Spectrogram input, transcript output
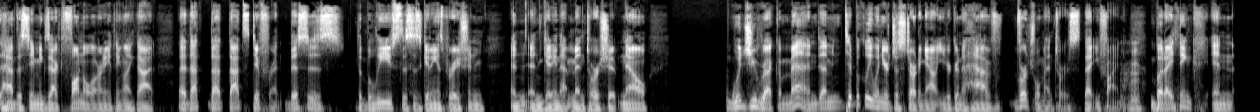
have the same exact funnel or anything like that. That that, that that's different. This is the beliefs. This is getting inspiration and and getting that mentorship. Now, would you recommend? I mean, typically when you're just starting out, you're going to have virtual mentors that you find. Mm-hmm. But I think, and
